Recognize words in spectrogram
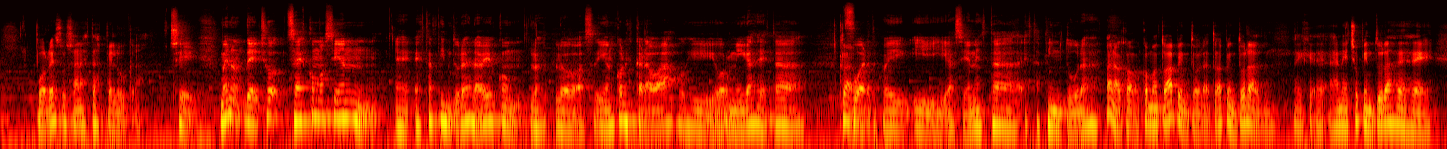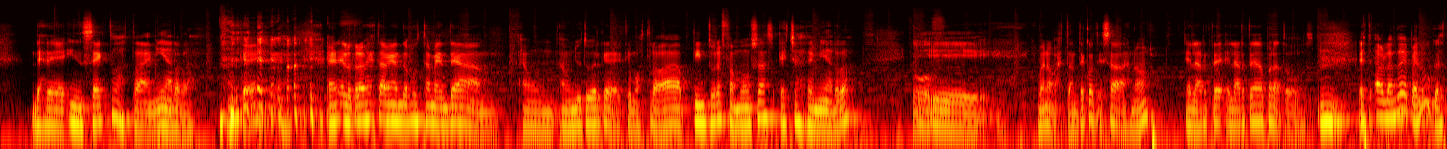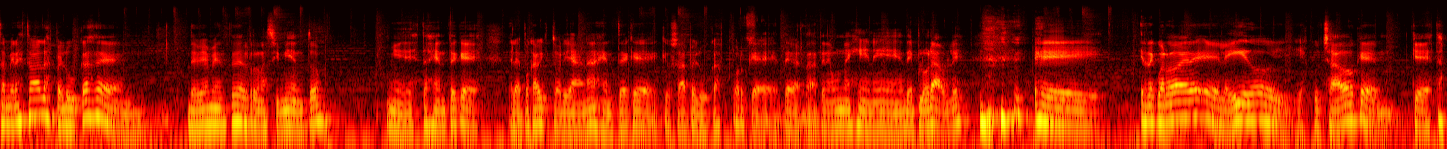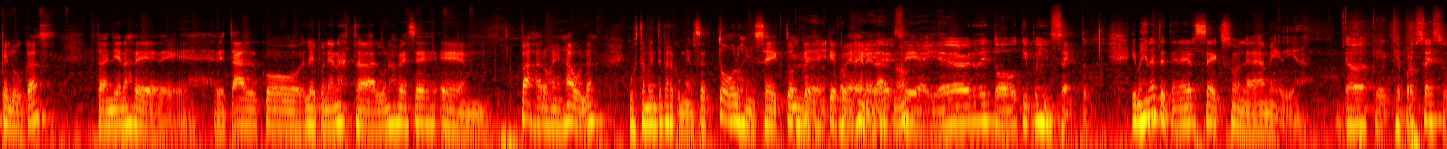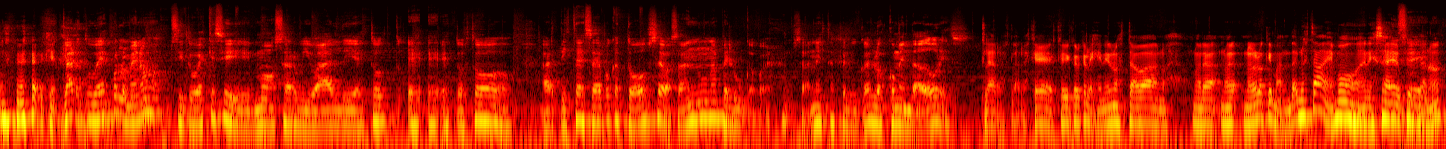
por eso usan estas pelucas. Sí. Bueno, de hecho, ¿sabes cómo hacían eh, estas pinturas de labios? Con, lo, lo hacían con escarabajos y hormigas de estas Claro. fuertes, pues, y, y hacían esta, estas pinturas. Bueno, co- como, toda pintura, toda pintura. Han hecho pinturas desde, desde insectos hasta de mierda. ¿ok? el, el otra vez estaba viendo justamente a, a un, a un youtuber que, que mostraba pinturas famosas hechas de mierda. Uf. Y bueno, bastante cotizadas, ¿no? El arte, el arte da para todos. Mm. Este, hablando de pelucas, también estaban las pelucas de, de obviamente del Renacimiento. Y de esta gente que, de la época victoriana, gente que, que usaba pelucas porque de verdad tenía una higiene deplorable. Eh, y recuerdo haber eh, leído y, y escuchado que, que estas pelucas estaban llenas de, de- de talco, le ponían hasta algunas veces eh, pájaros en jaula, justamente para comerse todos los insectos que, Imagínate, que podía generar, debe- ¿no? Sí, ahí debe haber de todo tipo de insectos. Imagínate tener sexo en la Edad Media. Ah, qué, qué proceso. Claro, tú ves por lo menos, si tú ves que si Mozart, Vivaldi, estos, eh, eh, estos, estos artistas de esa época, todos se basaban en una peluca, pues. Usaban estas pelucas, los comendadores. Claro, claro. Es que, es que yo creo que la higiene no estaba. No, no era, no, era, no era lo que manda. No estaba de moda en esa época, Sí. ¿no?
